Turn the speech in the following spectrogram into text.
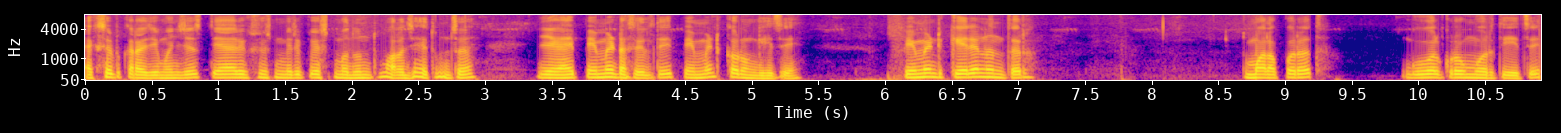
ॲक्सेप्ट करायची. म्हणजेच त्या रिक्वेस्ट रिक्वेस्टमधून तुम्हाला जे आहे तुमचं जे काही पेमेंट असेल ते पेमेंट करून घ्यायचे. पेमेंट केल्यानंतर तुम्हाला परत गुगल क्रोमवरती यायचे.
